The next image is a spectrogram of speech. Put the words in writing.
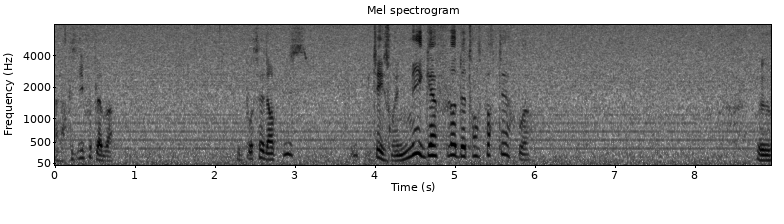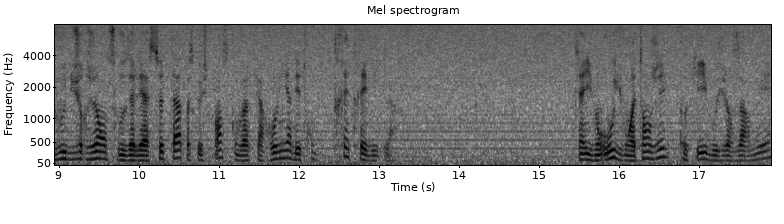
Alors qu'est-ce qu'ils foutent là-bas? Ils possèdent en plus... Putain, ils ont une méga flotte de transporteurs, quoi. Euh, vous d'urgence, vous allez à Ceuta, parce que je pense qu'on va faire revenir des troupes très très vite, là. Tiens, ils vont où? Ils vont à Tanger? Ok, ils bougent leurs armées.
